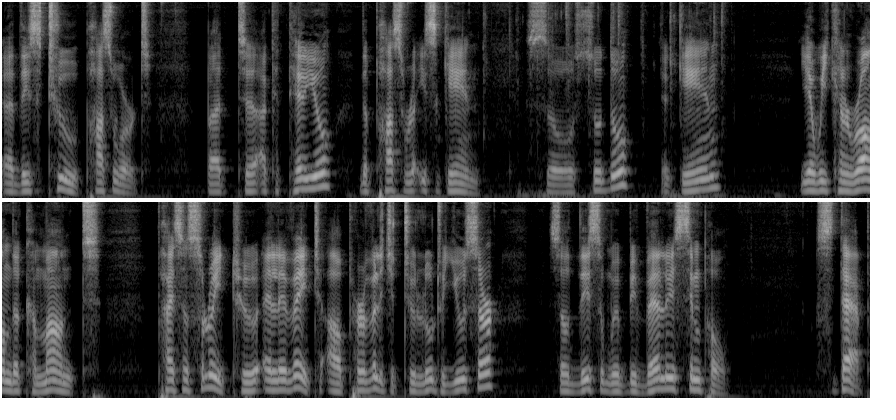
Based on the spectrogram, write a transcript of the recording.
uh, these two password. But uh, I can tell you the password is again. So sudo again. Yeah we can run the command python 3 to elevate our privilege to root user. So this will be very simple. Step.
